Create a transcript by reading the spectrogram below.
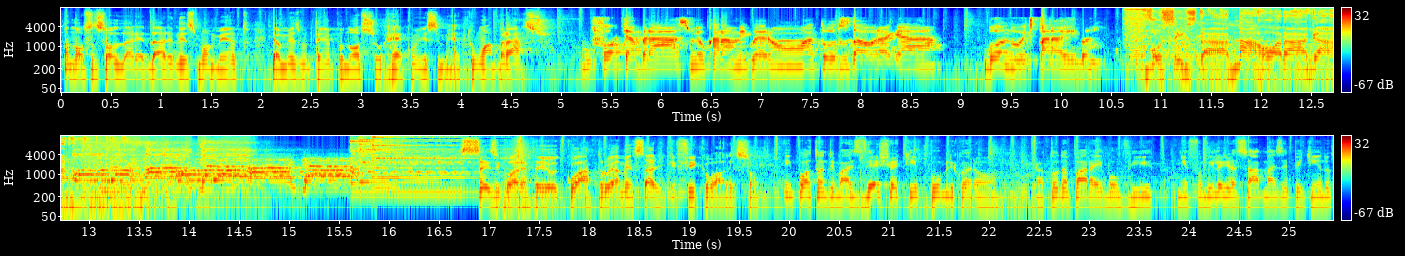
a nossa solidariedade nesse momento e, ao mesmo tempo, o nosso reconhecimento. Um abraço. Um forte abraço, meu caro amigo Heron, a todos da Hora H. Boa noite, Paraíba. Você está na Hora H. Hora H. 6h44 é a mensagem que fica, o Alisson. É importante demais, deixo aqui público, Heron, para toda Paraíba ouvir. Minha família já sabe, mas repetindo,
